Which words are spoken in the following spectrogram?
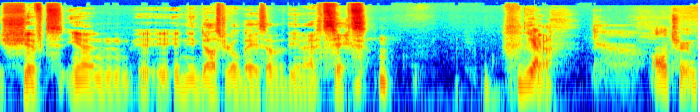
shifts in in the industrial base of the United States. Yep. Yeah. All true.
